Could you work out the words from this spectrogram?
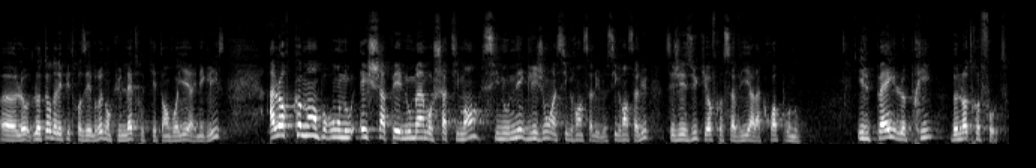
euh, l'auteur de l'épître aux Hébreux, donc une lettre qui est envoyée à une église. Alors comment pourrons-nous échapper nous-mêmes au châtiment si nous négligeons un si grand salut? Le si grand salut, c'est Jésus qui offre sa vie à la croix pour nous. Il paye le prix de notre faute.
